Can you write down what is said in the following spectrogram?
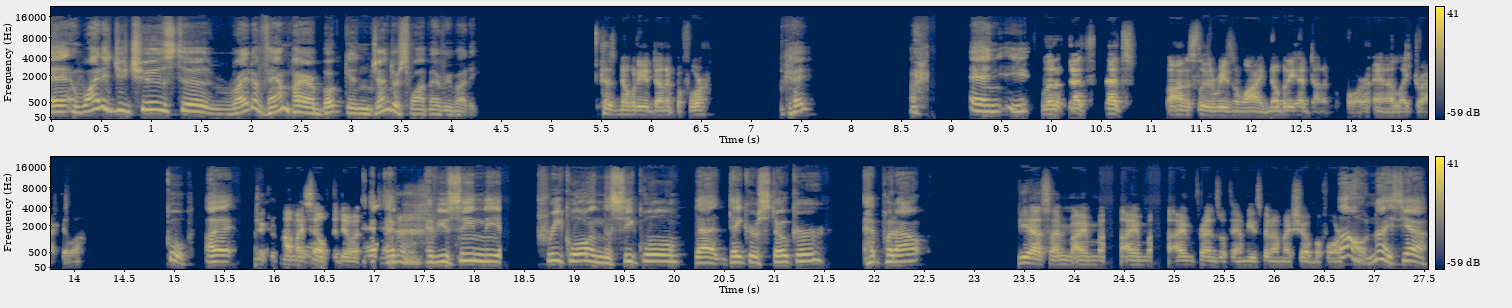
And why did you choose to write a vampire book and gender swap everybody? Because nobody had done it before. Okay. And you, that's that's honestly the reason why nobody had done it before, and I like Dracula. Cool. I took it upon myself to do it. have, have you seen the prequel and the sequel that Dacre Stoker had put out? Yes, I'm. I'm. I'm. I'm friends with him. He's been on my show before. Oh, nice. Yeah,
